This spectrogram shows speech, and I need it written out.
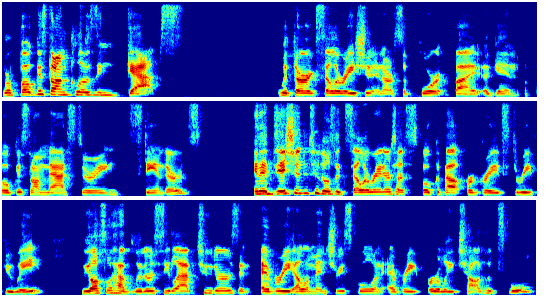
we're focused on closing gaps with our acceleration and our support by, again, focus on mastering standards. In addition to those accelerators I spoke about for grades three through eight, we also have literacy lab tutors in every elementary school and every early childhood school.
